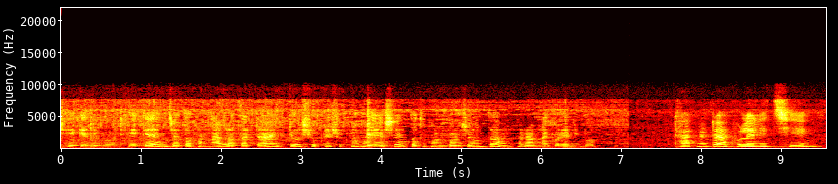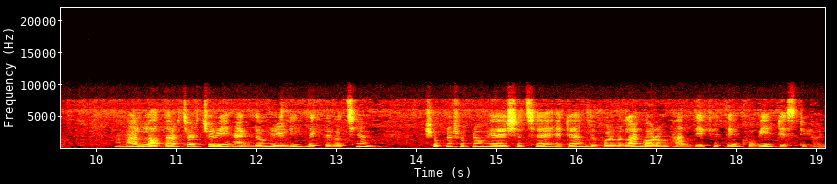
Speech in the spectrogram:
ঢেকে দিব। ঢেকে যতক্ষণ না লতাটা একটু শুকনো শুকনো হয়ে আসে, ততক্ষণ পর্যন্ত রান্না করে নিব। ঢাকনাটা খুলে নিচ্ছি। আমার লতার চচ্চড়ি একদম রেডি দেখতে পাচ্ছেন? শুকনো শুকনো হয়ে এসেছে। এটা দুপুরবেলা গরম ভাত দিয়ে খেতে খুবই টেস্টি হয়।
